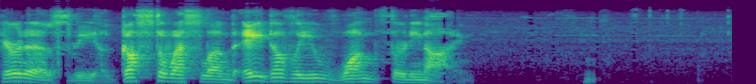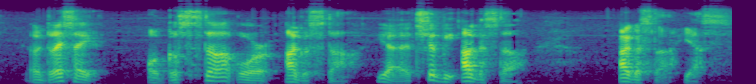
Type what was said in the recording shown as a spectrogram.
Here it is, the Augusta Westland AW139. Oh, did I say Augusta or Augusta? Yeah, it should be Augusta. Augusta, yes.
